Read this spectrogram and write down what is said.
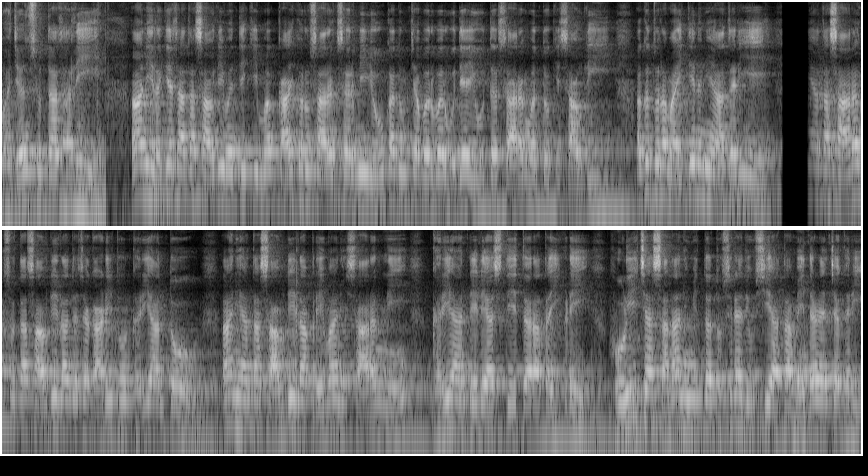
भजनसुद्धा झाले. आणि लगेच आता सावली म्हणते की मग काय करू सारंग सर? मी येऊ का तुमच्याबरोबर? उद्या येऊ तर सारंग म्हणतो की सावली अगं तुला माहिती आहे ना मी आजारी आहे. आता सारंग सुद्धा सावलीला त्याच्या गाडीतून घरी आणतो. आणि आता सावलीला प्रेमाने सारंगने घरी आणलेले असते तर आता इकडे होळीच्या सणानिमित्त दुसऱ्या दिवशी आता मेंदळ्यांच्या घरी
